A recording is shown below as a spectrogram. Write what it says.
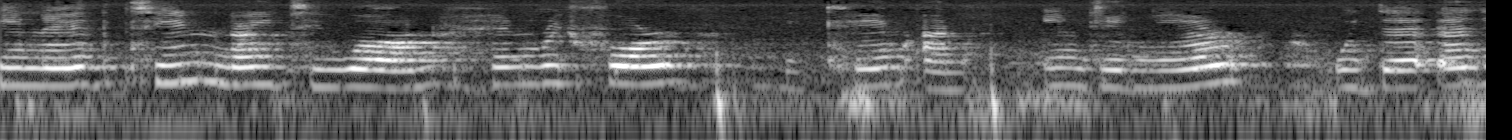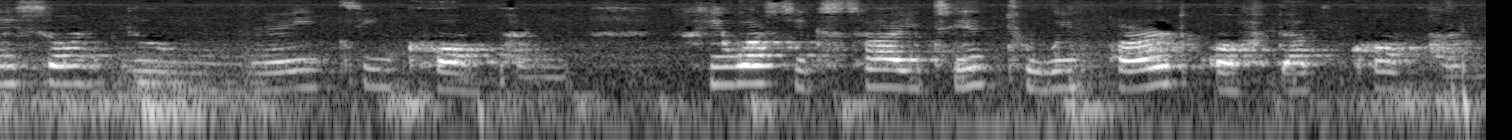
In 1891, Henry Ford became an engineer with the Edison Illuminating Company. He was excited to be part of that company.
